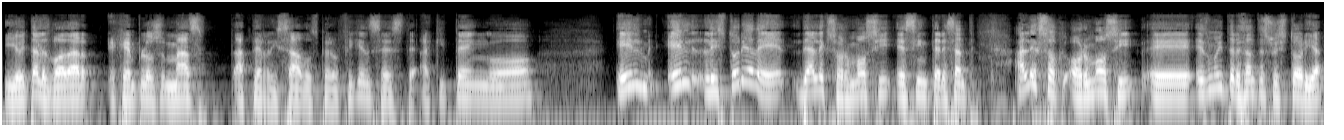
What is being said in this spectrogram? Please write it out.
Y ahorita les voy a dar ejemplos más aterrizados, pero fíjense este, aquí tengo... Él, la historia de, de Alex Ormosi es interesante. Alex Ormosi, eh, es muy interesante su historia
